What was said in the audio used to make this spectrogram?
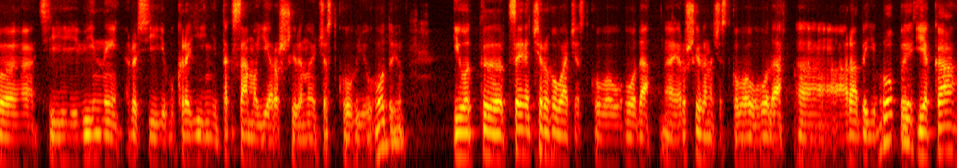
е, цієї війни Росії в Україні так само є розширеною частковою угодою. І от е, це чергова часткова угода, е, розширена часткова угода е, Ради Європи, яка е,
